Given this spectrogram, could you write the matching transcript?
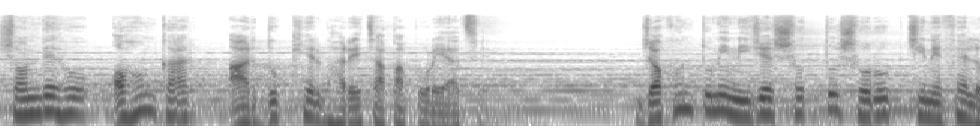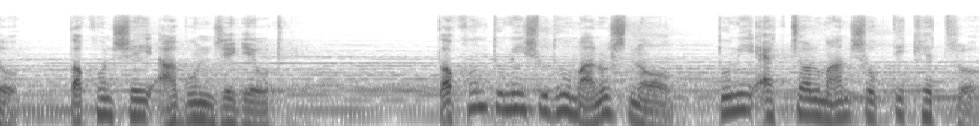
সন্দেহ, অহংকার আর দুঃখের ভারে চাপা পড়ে আছে। যখন তুমি নিজের সত্য স্বরূপ চিনে ফেলো, তখন সেই আগুন জেগে ওঠে। তখন তুমি শুধু মানুষ নও তুমি এক চলমান শক্তিক্ষেত্র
